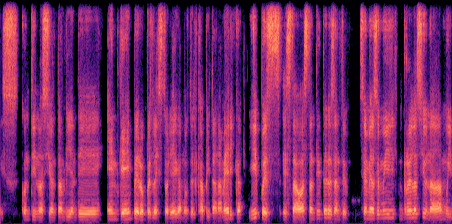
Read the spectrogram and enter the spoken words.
es continuación también de Endgame, pero pues la historia, digamos, del Capitán América. Y pues está bastante interesante se me hace muy relacionada, muy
